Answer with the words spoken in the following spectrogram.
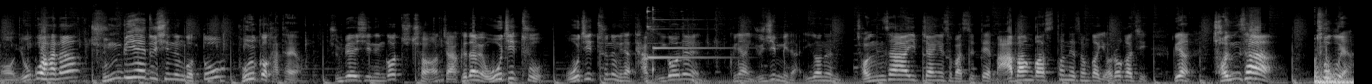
어 요거 하나 준비해 두시는 것도 좋을 것 같아요. 준비해 주시는 거 추천. 자, 그 다음에 오지2. 오지2는 그냥 다 이거는 그냥 유지입니다. 이거는 전사 입장에서 봤을 때 마방과 스턴내선과 여러 가지 그냥 전사 투구야.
